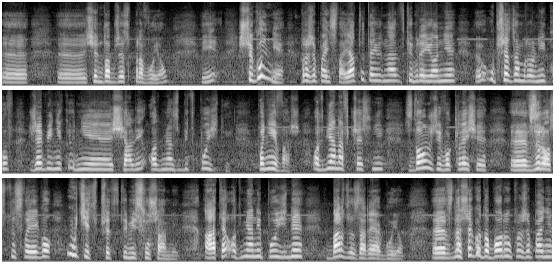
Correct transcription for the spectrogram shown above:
e, e, się dobrze sprawują. I szczególnie, proszę Państwa, ja tutaj w tym rejonie e, uprzedzam rolników, żeby nie, nie siali odmian zbyt późnych, ponieważ odmiana wcześniej zdąży w okresie e, wzrostu swojego uciec przed tymi suszami, a te odmiany późne bardzo zareagują. E, Z naszego doboru, proszę Pani, e,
